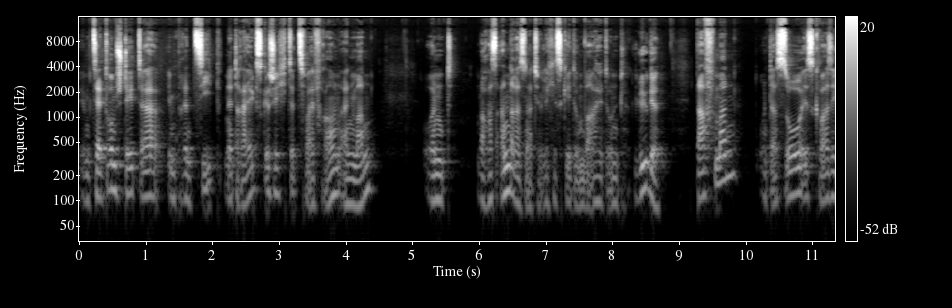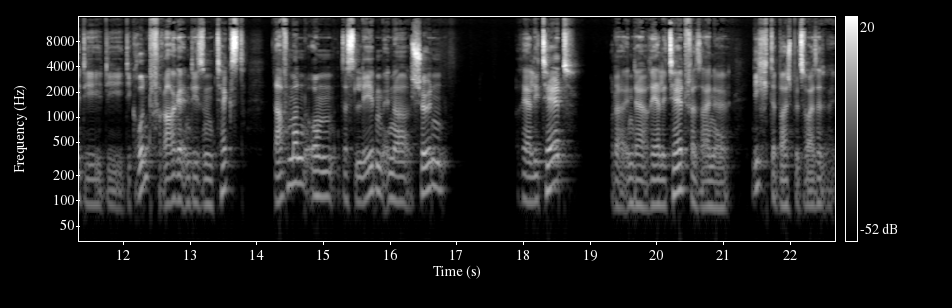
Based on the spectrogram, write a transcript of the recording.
Im Zentrum steht da im Prinzip eine Dreiecksgeschichte, zwei Frauen, ein Mann und noch was anderes natürlich. Es geht um Wahrheit und Lüge. Darf man, und das so ist quasi die, die, die Grundfrage in diesem Text, darf man, um das Leben in einer schönen Realität oder in der Realität für seine Nichte beispielsweise,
